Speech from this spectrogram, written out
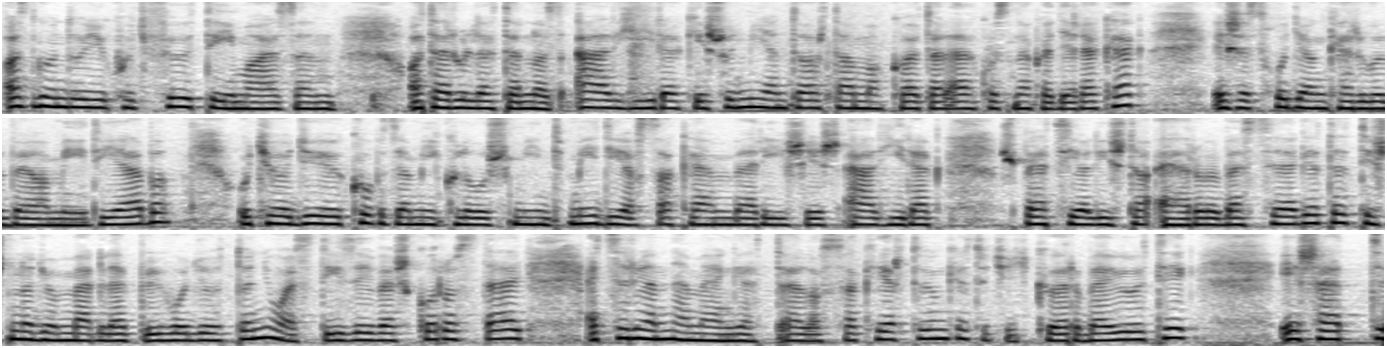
Azt gondoljuk, hogy fő téma ezen a területen az álhírek, és hogy milyen tartalmakkal találkoznak a gyerekek, és ez hogyan kerül be a médiába. Úgyhogy Kobza Miklós, mint média szakember is, és álhírek specialista erről beszélgetett, és nagyon meglepő, hogy ott a 8-10 éves korosztály egyszerűen nem engedte el a szakértőnket, úgyhogy körbeülték, és hát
